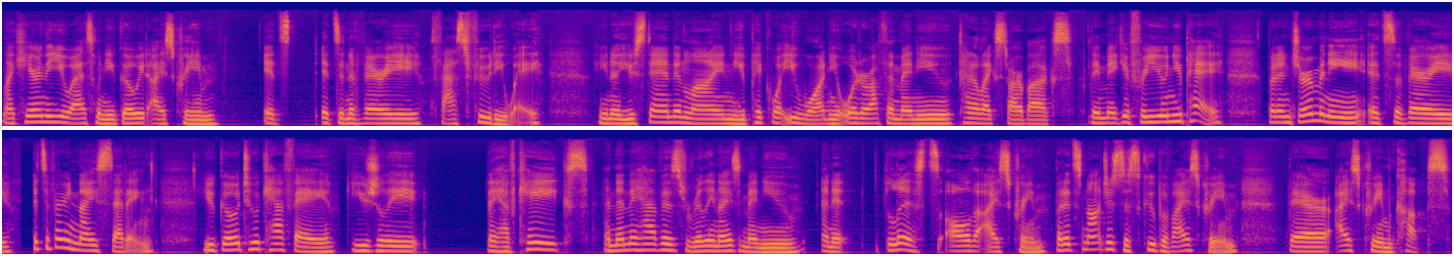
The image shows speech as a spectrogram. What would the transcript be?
Like here in the US, when you go eat ice cream, it's it's in a very fast foody way. You know, you stand in line, you pick what you want, you order off the menu, kind of like Starbucks. They make it for you and you pay. But in Germany, it's a very it's a very nice setting. You go to a cafe, usually they have cakes, and then they have this really nice menu, and it lists all the ice cream. But it's not just a scoop of ice cream. They're ice cream cups.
